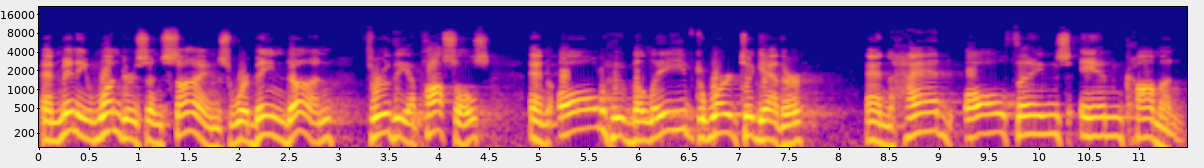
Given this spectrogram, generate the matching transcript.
And many wonders and signs were being done through the apostles, and all who believed were together and had all things in common.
